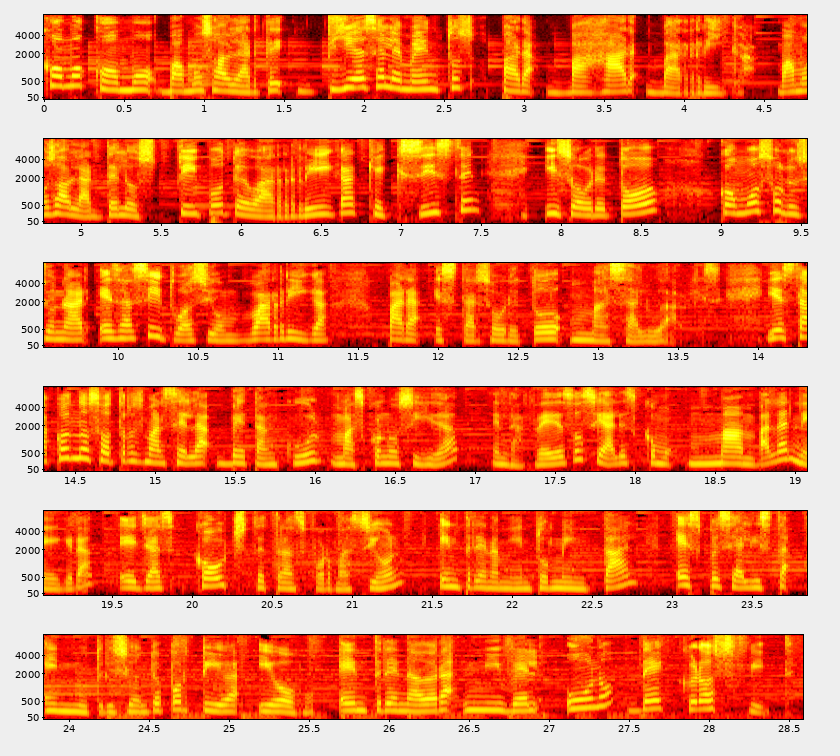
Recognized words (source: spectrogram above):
Como Como vamos a hablar de 10 elementos para bajar barriga. Vamos a hablar de los tipos de barriga que existen y sobre todo cómo solucionar esa situación barriga para estar sobre todo más saludables. Y está con nosotros Marcela Betancourt, más conocida en las redes sociales como Mamba la Negra. Ella es coach de transformación, entrenamiento mental, especialista en nutrición deportiva y ojo, entrenadora nivel 1 de CrossFit.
